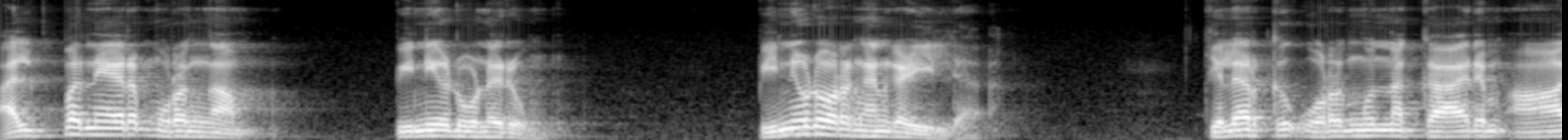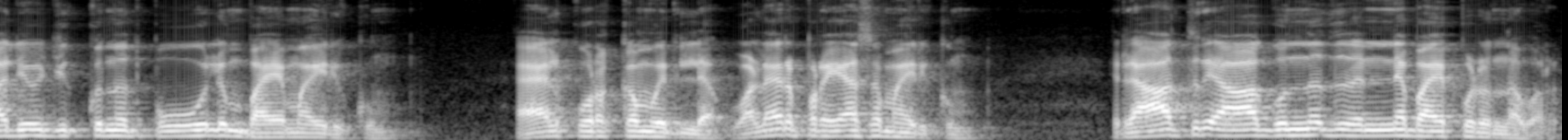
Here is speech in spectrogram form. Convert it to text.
അല്പനേരം ഉറങ്ങാം. പിന്നീട് ഉണരും. പിന്നീട് ഉറങ്ങാൻ കഴിയില്ല. ചിലർക്ക് ഉറങ്ങുന്ന കാര്യം ആലോചിക്കുന്നത് പോലും ഭയമായിരിക്കും. അയാൾക്ക് ഉറക്കം വരില്ല. വളരെ പ്രയാസമായിരിക്കും. രാത്രി ആകുന്നത് തന്നെ ഭയപ്പെടുന്നവർ.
